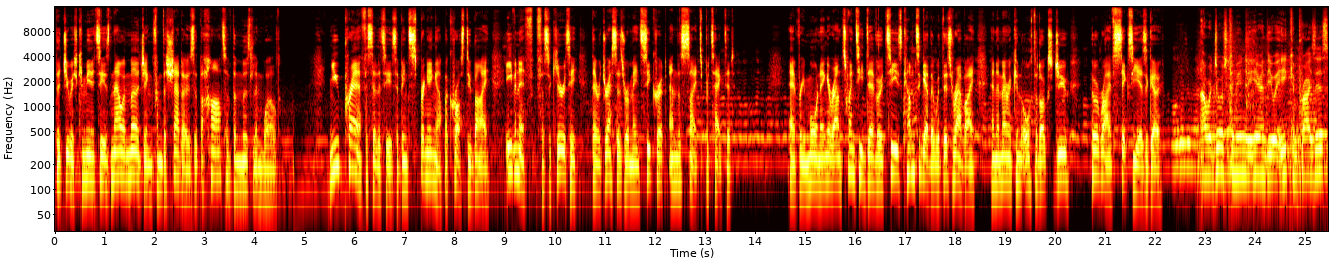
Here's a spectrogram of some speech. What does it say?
The Jewish community is now emerging from the shadows at the heart of the Muslim world. New prayer facilities have been springing up across Dubai, even if, for security, their addresses remain secret and the sites protected. Every morning, around 20 devotees come together with this rabbi, an American Orthodox Jew who arrived six years ago. Our Jewish community here in the UAE comprises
